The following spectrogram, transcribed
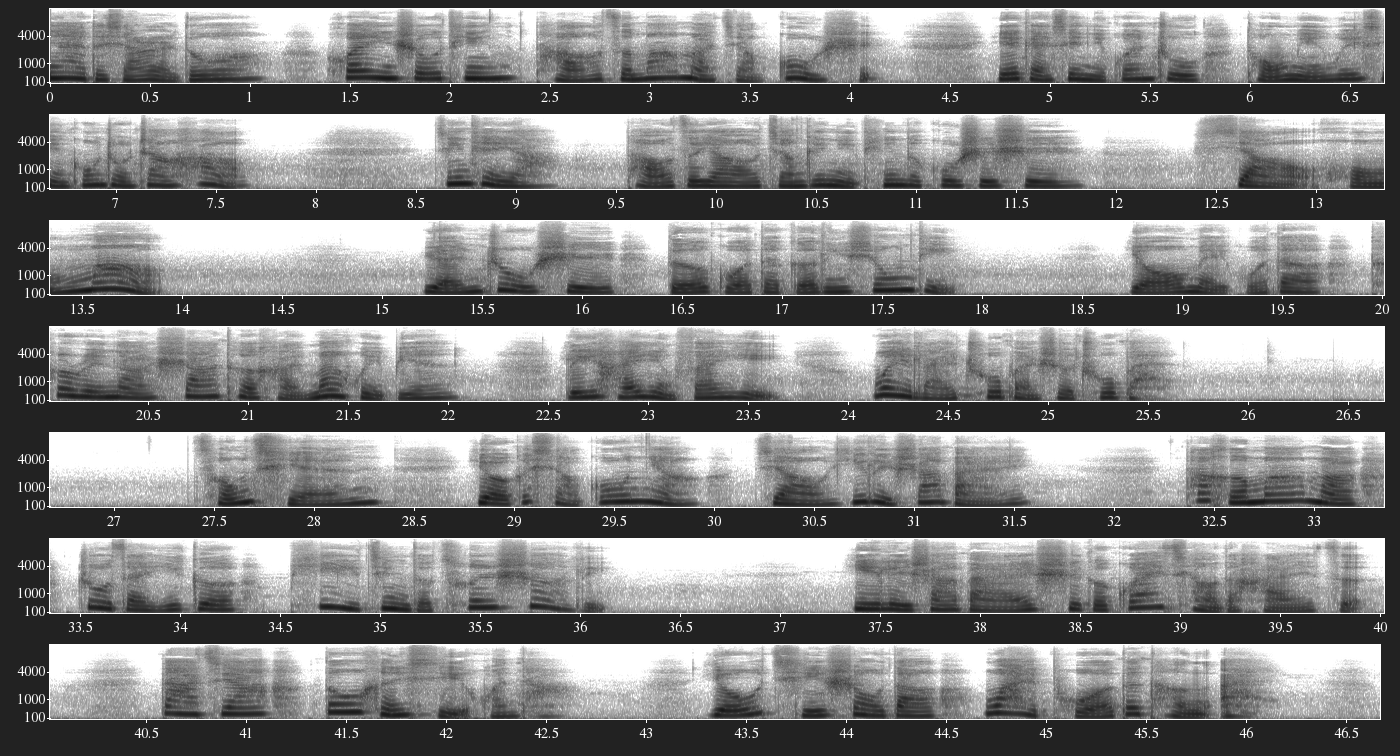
亲爱的小耳朵，欢迎收听桃子妈妈讲故事，也感谢你关注同名微信公众账号。今天呀，桃子要讲给你听的故事是《小红帽》。原著是德国的格林兄弟，由美国的特瑞娜·沙特海曼汇编，李海颖翻译，未来出版社出版。从前。有个小姑娘叫伊丽莎白，她和妈妈住在一个僻静的村舍里。伊丽莎白是个乖巧的孩子，大家都很喜欢她，尤其受到外婆的疼爱，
